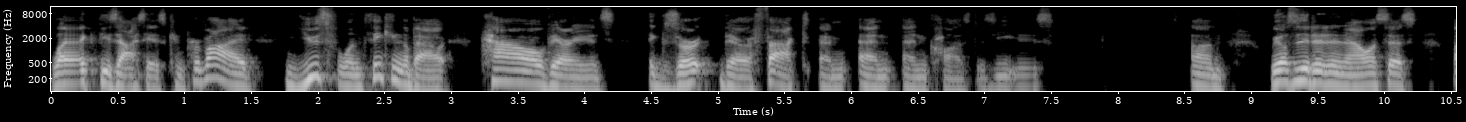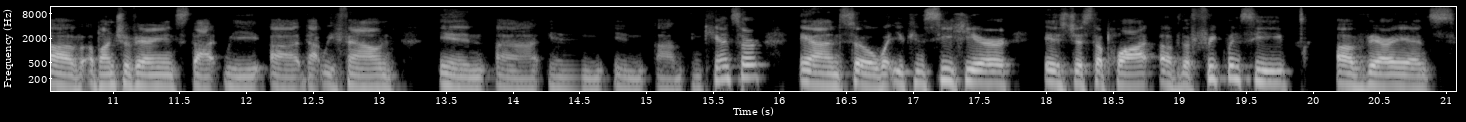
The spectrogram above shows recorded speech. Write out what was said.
like these assays can provide useful in thinking about how variants exert their effect and, and, and cause disease. Um, we also did an analysis of a bunch of variants that we uh, that we found in uh, in in um, in cancer. And so what you can see here is just a plot of the frequency of variants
